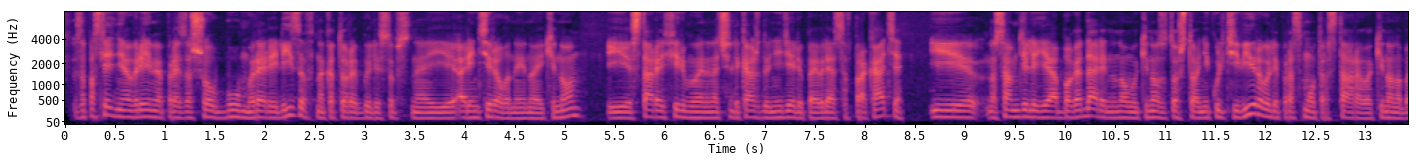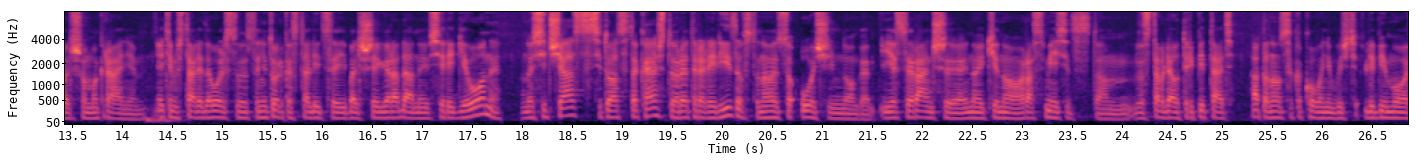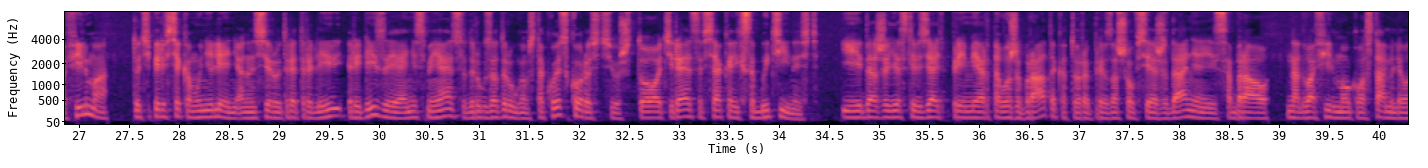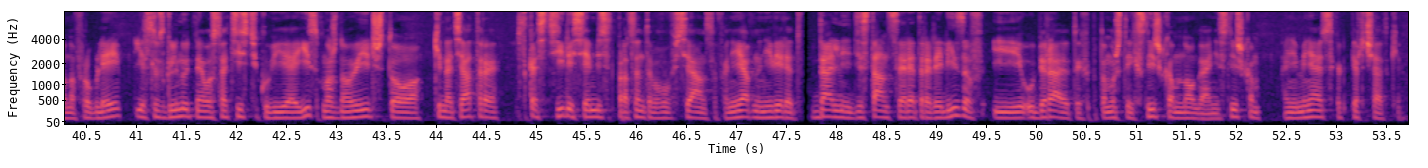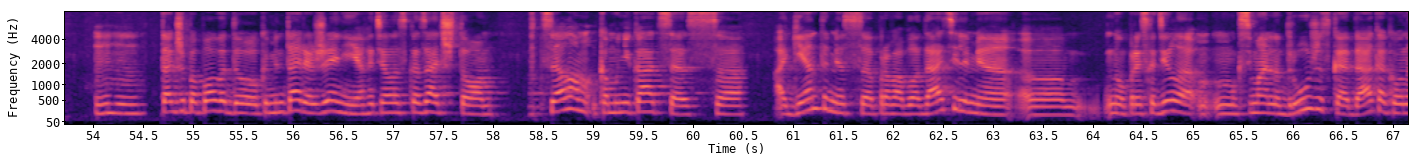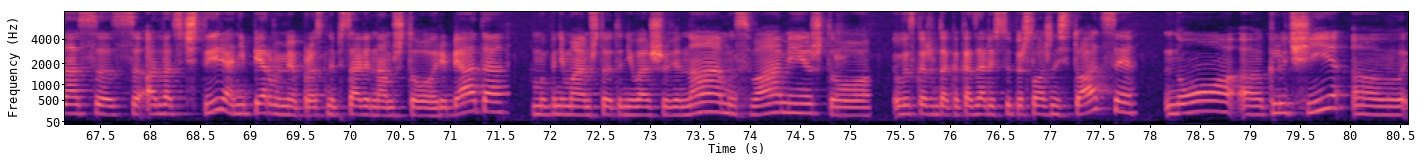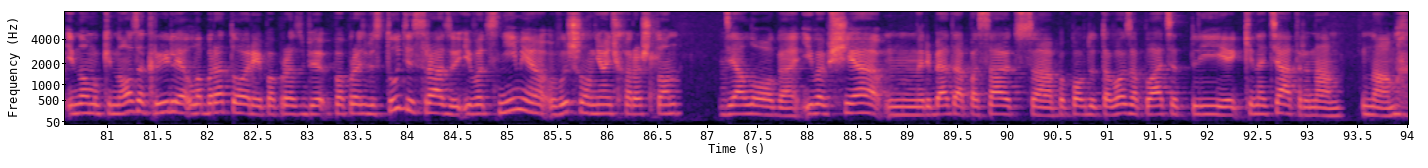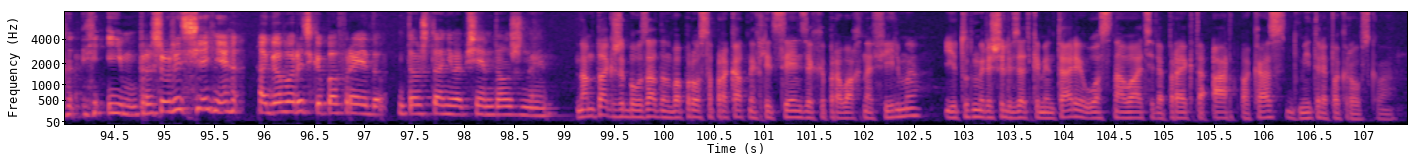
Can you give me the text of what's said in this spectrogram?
За последнее время произошел бум ре-релизов, на которые были, собственно, и ориентированы иное кино. И старые фильмы начали каждую неделю появляться в прокате. И на самом деле я благодарен новому кино за то, что они культивировали просмотр старого кино на большом экране. Этим стали довольствоваться не только столица и большие города, но и все регионы. Но сейчас ситуация такая, что ретро-релизов становится очень много. Если раньше иное кино раз в месяц там заставлял трепетать от анонса какого-нибудь любимого фильма, то теперь все, кому не лень, анонсируют ретро-релизы, и они сменяются друг за другом с такой скоростью, что теряется всякая их событийность. И даже если взять пример того же «Брата», который превзошел все ожидания и собрал на два фильма около 100 миллионов рублей, если взглянуть на его статистику в ЕАИС, можно увидеть, что кинотеатры скостили 70% его сеансов. Они явно не верят в дальние дистанции ретро-релизов и убирают их, потому что их слишком много, они слишком, они меняются как перчатки. Угу. Также по поводу комментария Жени я хотела сказать, что в целом коммуникация с агентами, с правообладателями э, ну, происходила максимально дружеская, да, как у нас с А24. Они первыми просто написали нам, что ребята, мы понимаем, что это не ваша вина, мы с вами, что вы, скажем так, оказались в суперсложной ситуации. Но э, ключи э, иному кино закрыли лаборатории по просьбе, по просьбе студии сразу, и вот с ними вышел не очень хороший тон диалога. И вообще ребята опасаются по поводу того, заплатят ли кинотеатры нам, нам, им, прошу прощения, оговорочка по Фрейду, то, что они вообще им должны. Нам также был задан вопрос о прокатных лицензиях и правах на фильмы, и тут мы решили взять комментарий у основателя проекта «Арт-показ» Дмитрия Покровского.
